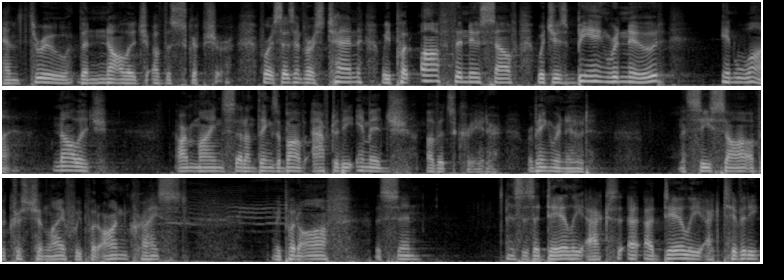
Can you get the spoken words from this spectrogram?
and through the knowledge of the Scripture. For it says in verse 10, we put off the new self, which is being renewed in what? Knowledge. Our mind set on things above, after the image of its Creator. We're being renewed. The seesaw of the Christian life, we put on Christ, we put off the sin. This is a daily, ac- a daily activity,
